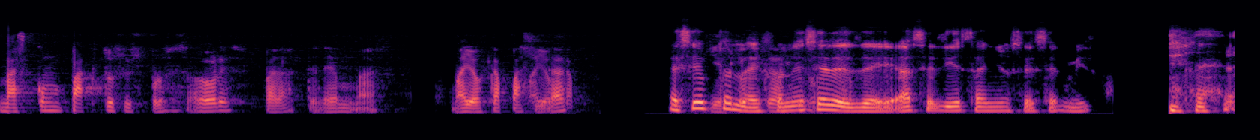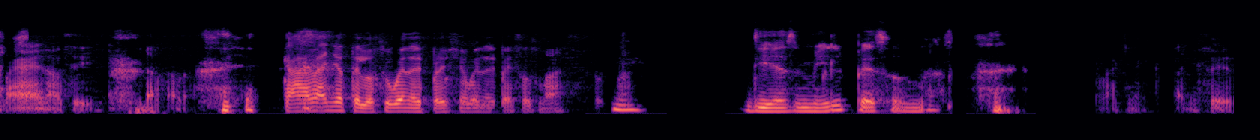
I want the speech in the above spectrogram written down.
más compactos sus procesadores para tener más mayor capacidad. Es cierto, el iPhone S desde hace 10 años es el mismo. Bueno, sí. Cada año te lo suben el precio mil pesos más. 10 mil pesos más. Se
